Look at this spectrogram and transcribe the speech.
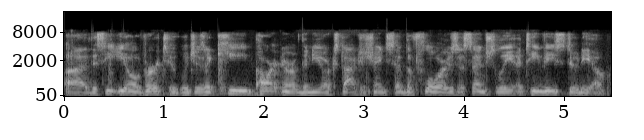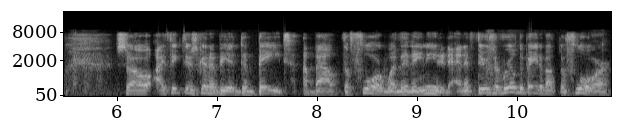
uh, the CEO of Virtu, which is a key partner of the New York Stock Exchange, said the floor is essentially a TV studio. So I think there's going to be a debate about the floor, whether they need it. And if there's a real debate about the floor,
